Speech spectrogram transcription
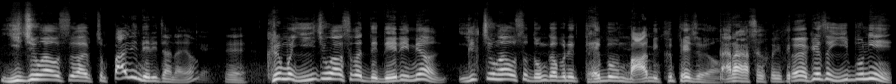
이중 하우스가 좀 빨리 내리잖아요. 예. 그러면 이중 하우스가 내- 내리면 일중 하우스 농가분이 대부분 마음이 급해져요. 따라가서 그렇게 예, 그래서 이분이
